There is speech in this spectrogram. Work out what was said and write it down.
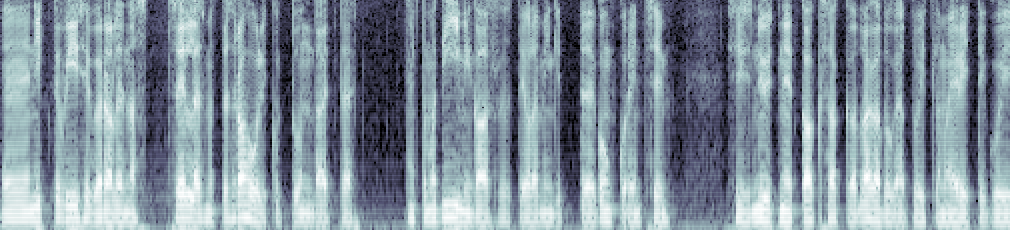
Nick de Vriesi kõrval ennast selles mõttes rahulikult tunda, et et oma tiimikaaslased ei ole mingit äh, konkurentsi, siis nüüd need kaks hakkavad väga tugevalt võitlema, eriti kui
